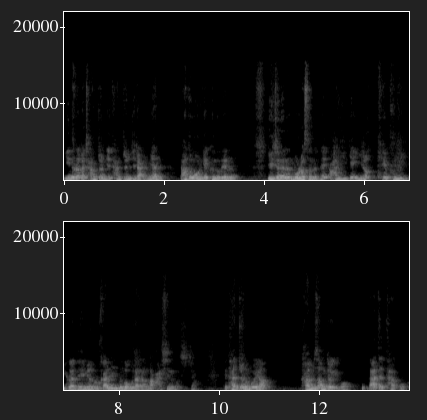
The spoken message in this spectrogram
이 노래가 장조인지 단조인지를 알면 나도 모르게 그 노래는 예전에는 몰랐었는데 아 이게 이렇게 분위기가 내면으로 깔려 있는 거구나라는 거 아시는 것이죠. 단조는 뭐예요? 감성적이고 따뜻하고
